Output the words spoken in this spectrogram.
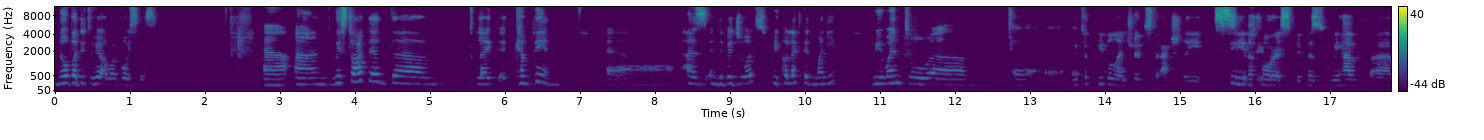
nobody to hear our voices. Uh, and we started um, like a campaign uh, as individuals. We collected money. We went to um, uh, we took people on trips to actually see See the- forest because we have uh,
